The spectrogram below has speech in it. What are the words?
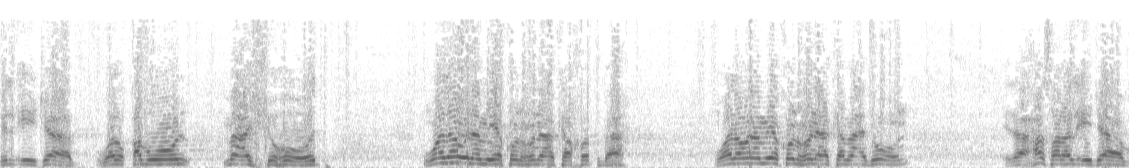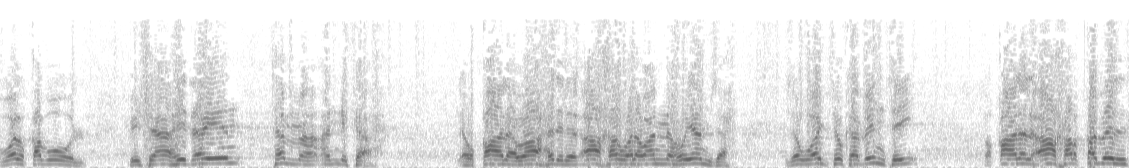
بالإيجاب والقبول مع الشهود. ولو لم يكن هناك خطبة ولو لم يكن هناك مأذون إذا حصل الإيجاب والقبول بشاهدين تم النكاح. لو قال واحد للآخر ولو أنه يمزح زوجتك بنتي فقال الآخر قبلت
